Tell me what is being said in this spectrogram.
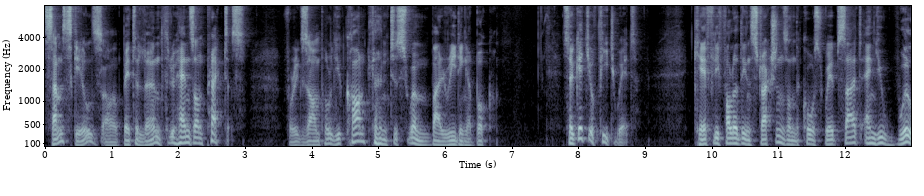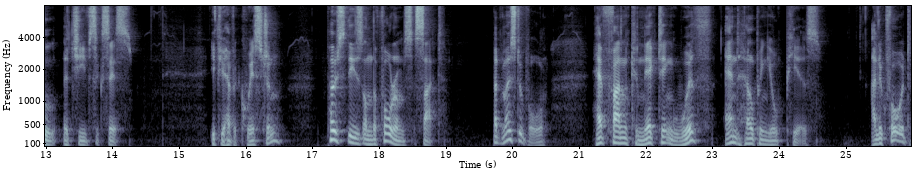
Some skills are better learned through hands-on practice. For example, you can't learn to swim by reading a book. So get your feet wet. Carefully follow the instructions on the course website and you will achieve success. If you have a question, post these on the forums site. But most of all, have fun connecting with and helping your peers. I look forward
